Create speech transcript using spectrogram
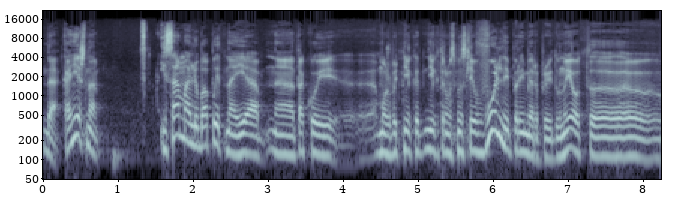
Да, конечно. И самое любопытное, я э, такой, э, может быть, в некотором смысле вольный пример приведу, но я вот э,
